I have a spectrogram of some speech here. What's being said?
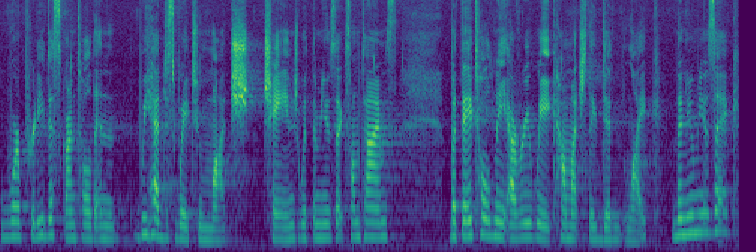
were pretty disgruntled, and we had just way too much change with the music sometimes. But they told me every week how much they didn't like the new music.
